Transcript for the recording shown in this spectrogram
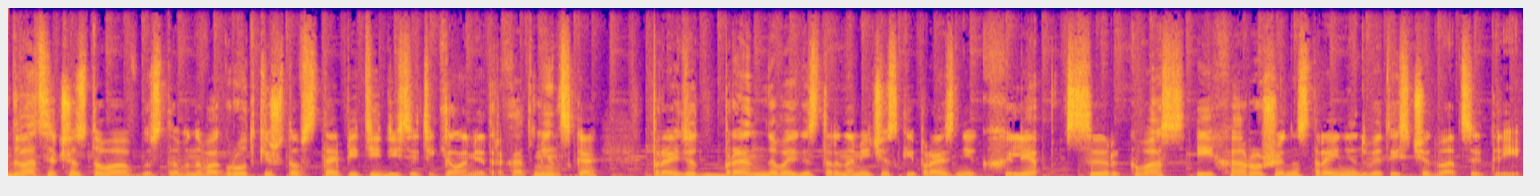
26 августа в Новогрудке, что в 150 километрах от Минска, пройдет брендовый гастрономический праздник «Хлеб, сыр, квас и хорошее настроение 2023».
